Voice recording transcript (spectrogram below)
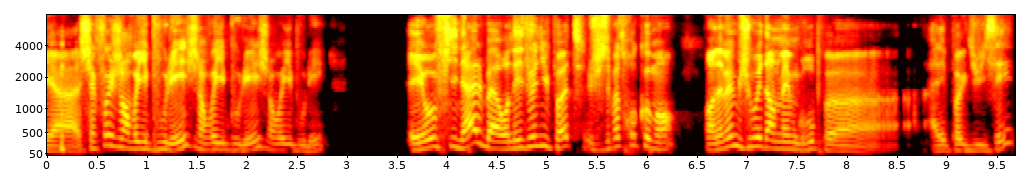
Et euh, à chaque fois je l'envoyais bouler, je l'envoyais bouler, je l'envoyais bouler. Et au final, bah, on est devenus potes. Je sais pas trop comment. On a même joué dans le même groupe euh, à l'époque du lycée.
